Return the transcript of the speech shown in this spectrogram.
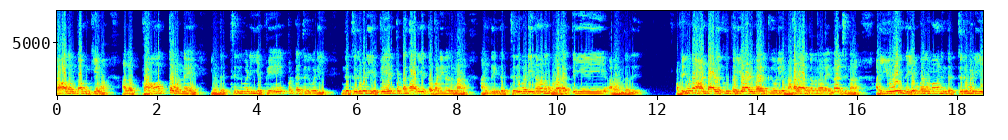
பாதம் தான் முக்கியமா? அதை பார்த்த உடனே இந்த திருவடி எப்பேற்பட்ட திருவடி? இந்த திருவடி எப்பேற்பட்ட காரியத்தை பண்ணினதுன்னா அந்த இந்த திருவடிதான உலகத்தையே அளந்தது. அப்படின்னு ஆண்டாளுக்கு பெரியாழ்வாருக்கு உடைய மகளா இருக்கிறதுனால என்னாச்சுன்னா ஐயோ இந்த எம்பெருமான் இந்த திருவடியை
